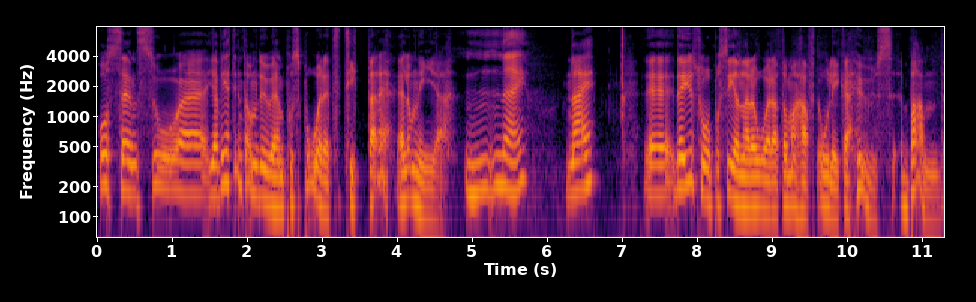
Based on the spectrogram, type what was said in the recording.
Och sen så, eh, jag vet inte om du är en På spåret-tittare eller om ni är. Nej. Nej. Eh, det är ju så på senare år att de har haft olika husband.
